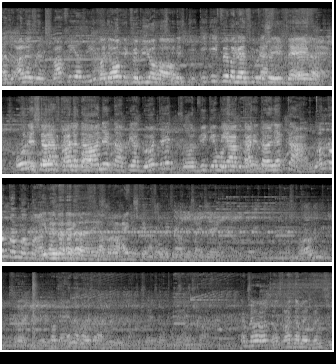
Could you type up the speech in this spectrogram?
Also alle sind schwach, wie ihr seht. Verdammt, ich will Bier haben. Ich, ich, ich will mal ganz gut schön selber. Äh, ohne Schirm kann ich gar nicht, da Bier gut ist. Und wir gehen uns Bier ganz toll lecker. Nom, nom, nom, nom. Jeder hat nur eine Stimme. Komm, Komm, einer, was er Komm schon. Sonst es ja mit Münzen,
